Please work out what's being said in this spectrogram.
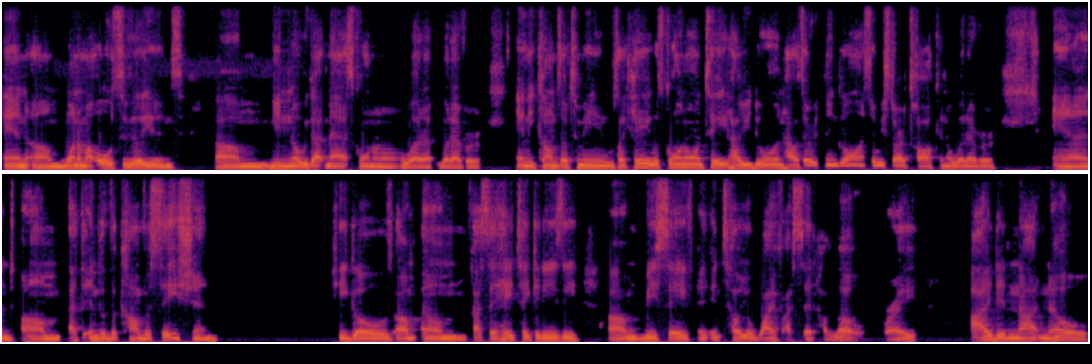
and um, one of my old civilians um, you know, we got masks going on or whatever. And he comes up to me and was like, Hey, what's going on, Tate? How you doing? How's everything going? So we start talking or whatever. And um, at the end of the conversation, he goes, um, um, I say, Hey, take it easy. Um, be safe and, and tell your wife I said hello, right? I did not know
